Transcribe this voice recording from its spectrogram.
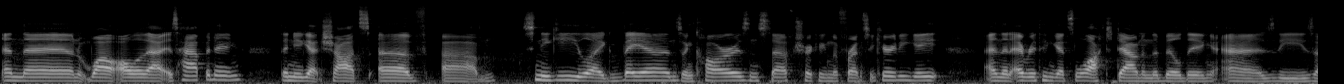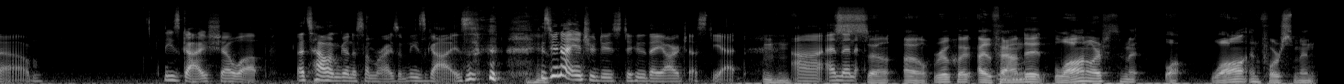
And then while all of that is happening, then you get shots of um, sneaky like vans and cars and stuff tricking the front security gate, and then everything gets locked down in the building as these um, these guys show up. That's how I'm going to summarize them. These guys, because you're not introduced to who they are just yet. Uh, and then so, oh, real quick, I found it. Law enforcement, law, law enforcement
